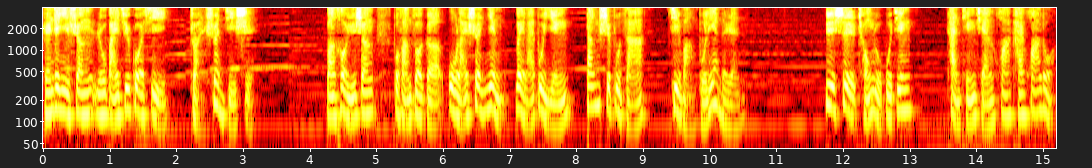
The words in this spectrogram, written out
人这一生如白驹过隙，转瞬即逝。往后余生，不妨做个物来顺应，未来不迎，当世不杂，既往不恋的人。遇事宠辱不惊，看庭前花开花落。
